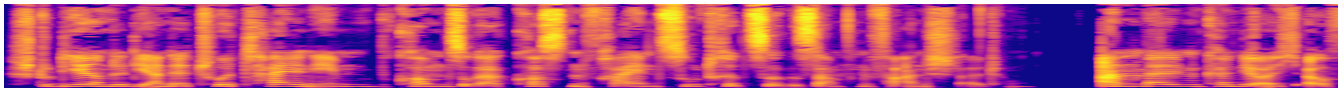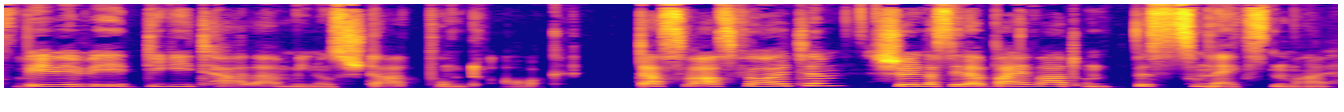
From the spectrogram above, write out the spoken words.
Studierende, die an der Tour teilnehmen, bekommen sogar kostenfreien Zutritt zur gesamten Veranstaltung. Anmelden könnt ihr euch auf www.digitaler-start.org. Das war's für heute. Schön, dass ihr dabei wart und bis zum nächsten Mal.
